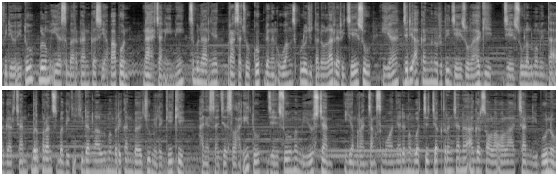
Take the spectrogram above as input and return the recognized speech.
Video itu belum ia sebarkan ke siapa pun. Nah, Chan ini sebenarnya merasa cukup dengan uang 10 juta dolar dari Jesu. Ia jadi akan menuruti Jesu lagi. Jesu lalu meminta agar Chan berperan sebagai Kiki dan lalu memberikan baju milik Kiki. Hanya saja setelah itu, Jesu membius Chan. Ia merancang semuanya dan membuat jejak terencana agar seolah-olah Chan dibunuh.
